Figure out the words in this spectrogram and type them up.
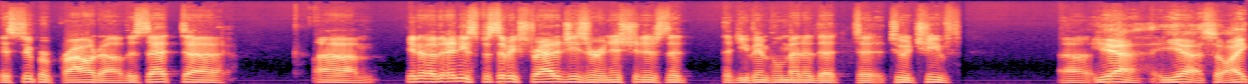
is super proud of. Is that uh, um, you know any specific strategies or initiatives that that you've implemented that to, to achieve? Uh, yeah, yeah. So I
